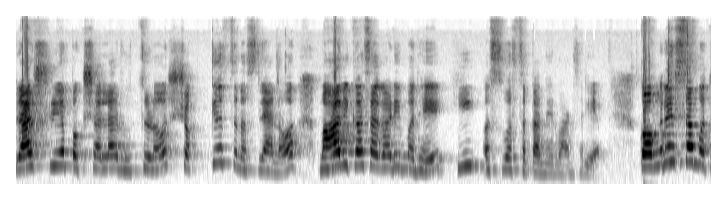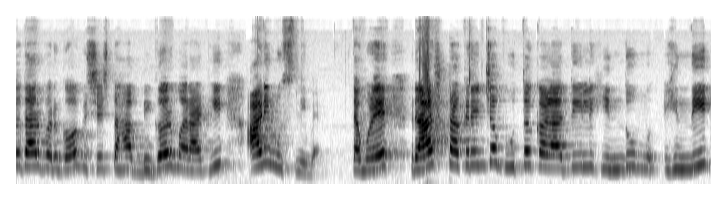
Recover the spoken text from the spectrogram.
राष्ट्रीय पक्षाला रुचणं शक्यच नसल्यानं महाविकास आघाडीमध्ये ही अस्वस्थता निर्माण झाली आहे. काँग्रेसचा मतदार वर्ग विशेषतः बिगर मराठी आणि मुस्लिम आहे. त्यामुळे राज ठाकरेंच्या भूतकाळातील हिंदू हिंदी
